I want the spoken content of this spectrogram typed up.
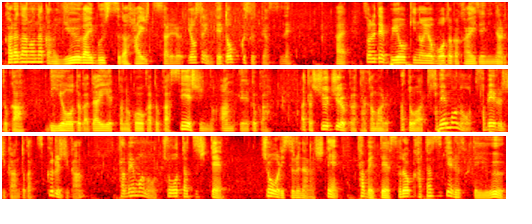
体の中の有害物質が排出される。要するにデトックスってやつですね。はい。それで病気の予防とか改善になるとか、美容とかダイエットの効果とか、精神の安定とか、あとは集中力が高まる。あとは食べ物を食べる時間とか作る時間、食べ物を調達して、調理するならして、食べて、それを片付けるっていう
